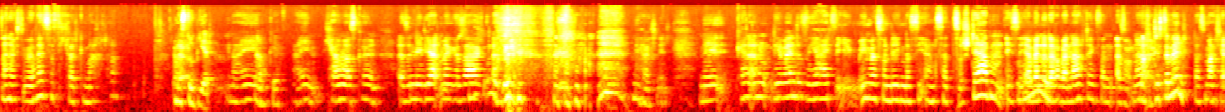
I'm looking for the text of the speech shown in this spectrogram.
dann habe ich so gesagt, weißt du, was ich gerade gemacht habe? Masturbiert. Nein, Ja, okay. nein, ich kam aus Köln. Also nee, die hat mir gesagt, nee, habe ich nicht. Nee, keine Ahnung, die meinte so, ja, jetzt irgendwas von wegen, dass sie Angst hat zu sterben. Und ich so, ja, wenn du Mhm. darüber nachdenkst, dann, also, ne, Mach Testament. das macht ja,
